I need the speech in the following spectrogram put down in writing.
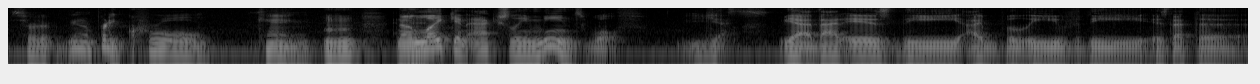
sort of, you know, pretty cruel king. Mm-hmm. Now, Lycan actually means wolf. Yes. Yeah, that is the, I believe the, is that the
